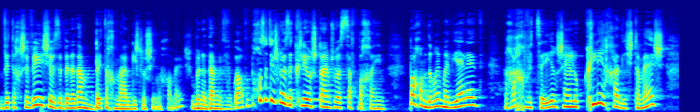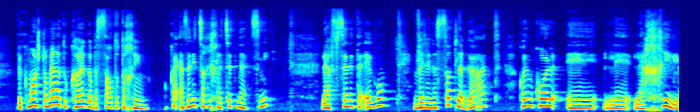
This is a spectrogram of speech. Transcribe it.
ותחשבי שזה בן אדם בטח מעל גיל 35, הוא בן אדם מבוגר, ובכל זאת יש לו איזה כלי או שתיים שהוא אסף בחיים. פה אנחנו מדברים על ילד רך וצעיר שאין לו כלי אחד להשתמש, וכמו שאת אומרת, הוא כרגע בשר תותחים. אוקיי? אז אני צריך לצאת מעצמי, לאפסן את האגו, ולנסות לגעת, קודם כל אה, להכיל,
